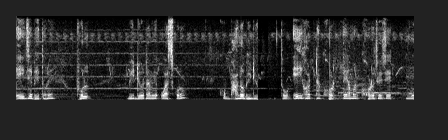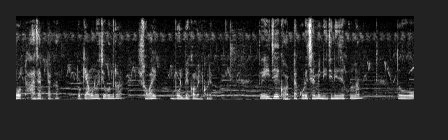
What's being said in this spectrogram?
এই যে ভেতরে ফুল ভিডিওটা আমি ওয়াচ করো। খুব ভালো ভিডিও। তো এই ঘরটা করতে আমার খরচ হয়েছে মোট হাজার টাকা। তো কেমন হয়েছে বন্ধুরা? সবাই বলবে কমেন্ট করে। তো এই যে ঘরটা করেছি আমি নিজে নিজে করলাম। তো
